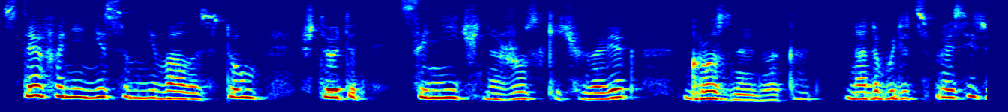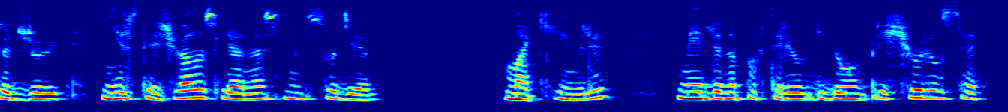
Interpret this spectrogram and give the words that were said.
Стефани не сомневалась в том, что этот цинично жесткий человек — Грозный адвокат. Надо будет спросить у Джой, не встречалась ли она с ним в суде. «Маккинли?» — медленно повторил Гидеон, прищурился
